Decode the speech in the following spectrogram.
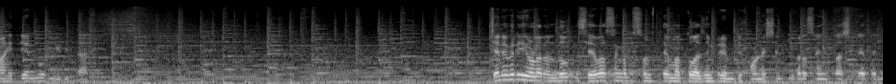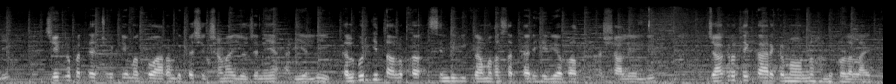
ಮಾಹಿತಿಯನ್ನು ನೀಡಿದ್ದಾರೆ. ಜನವರಿ ಏಳರಂದು ಸೇವಾ ಸಂಘದ ಸಂಸ್ಥೆ ಮತ್ತು ಅಜಿಂ ಪ್ರೇಮ್ಜಿ ಫೌಂಡೇಶನ್ ಇವರ ಸಂಯುಕ್ತಾಶ್ರಯದಲ್ಲಿ ಶೀಘ್ರ ಪತ್ತೆಹಚ್ಚುವಿಕೆ ಮತ್ತು ಆರಂಭಿಕ ಶಿಕ್ಷಣ ಯೋಜನೆಯ ಅಡಿಯಲ್ಲಿ ಕಲಬುರಗಿ ತಾಲೂಕಾ ಸಿಂದಗಿ ಗ್ರಾಮದ ಸರ್ಕಾರಿ ಹಿರಿಯ ಪ್ರಾಥಮಿಕ ಶಾಲೆಯಲ್ಲಿ ಜಾಗೃತಿ ಕಾರ್ಯಕ್ರಮವನ್ನು ಹಮ್ಮಿಕೊಳ್ಳಲಾಯಿತು.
